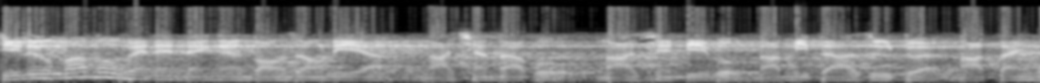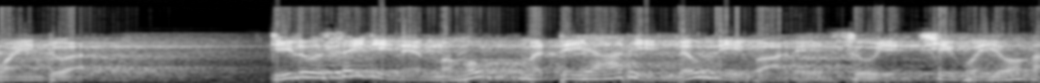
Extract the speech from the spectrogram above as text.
ဒီလိုမှမဟုတ်ပဲနဲ့နိုင်ငံကောင်းဆောင်တွေကငါချမ်းသာဖို့ငါဆင်ပြေဖို့ငါမိသားစုအတွက်ငါတိုင်းဝိုင်းအတွက် ဒီလိုစိတ်တွေနဲ့မဟုတ်မတရားတွေလုပ်နေပါတယ်ဆိုရင်ခြေခွင်ယောဂ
